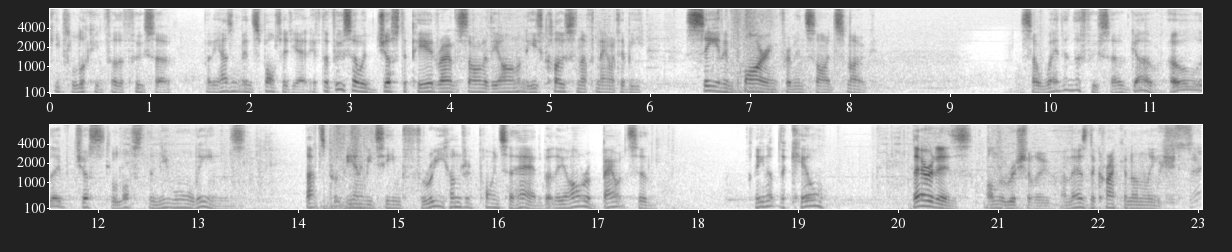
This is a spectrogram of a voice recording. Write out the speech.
Keeps looking for the Fuso, but he hasn't been spotted yet. If the Fuso had just appeared round the side of the island, he's close enough now to be seen and firing from inside smoke. So where did the Fuso go? Oh, they've just lost the New Orleans. That's put the enemy team 300 points ahead, but they are about to clean up the kill. There it is, on the Richelieu, and there's the Kraken Unleashed.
